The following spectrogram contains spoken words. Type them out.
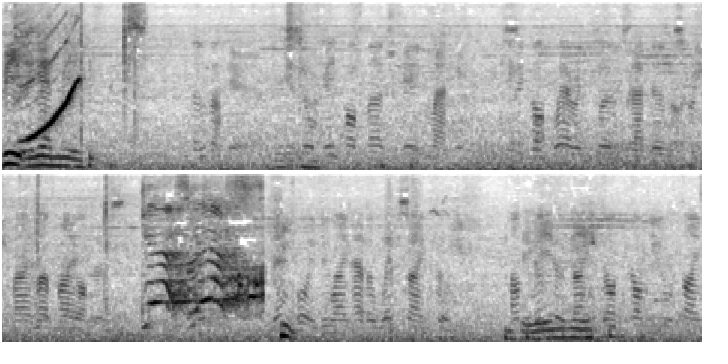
We again we. Over here is your K-pop merch game lacking. Sick of wearing clothes that don't scream I love my oppas. Yes, yes! Then boy do I have a website for you. On gogo9.com you will find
